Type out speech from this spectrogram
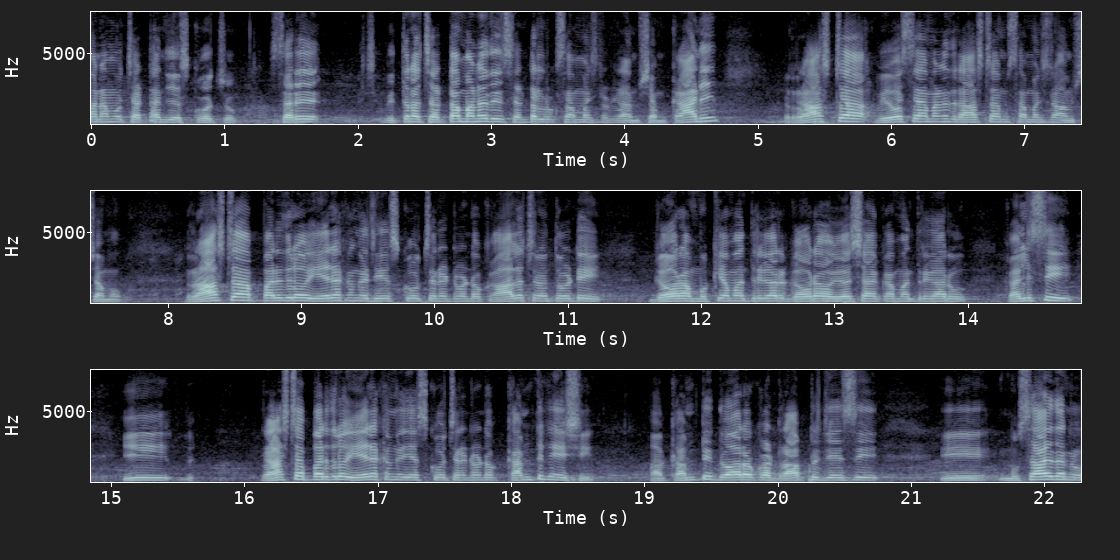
మనము చట్టం చేసుకోవచ్చు? సరే విత్తన చట్టం అనేది సెంట్రల్కి సంబంధించినటువంటి అంశం. కానీ రాష్ట్ర వ్యవసాయం అనేది రాష్ట్రానికి సంబంధించిన అంశము. రాష్ట్ర పరిధిలో ఏ రకంగా చేసుకోవచ్చు అనేటువంటి ఒక ఆలోచనతోటి గౌరవ ముఖ్యమంత్రి గారు గౌరవ వ్యవసాయ మంత్రి గారు కలిసి ఈ రాష్ట్ర పరిధిలో ఏ రకంగా చేసుకోవచ్చు అనేటువంటి ఒక కమిటీని వేసి ఆ కమిటీ ద్వారా ఒక డ్రాఫ్ట్ చేసి ఈ ముసాయిదను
